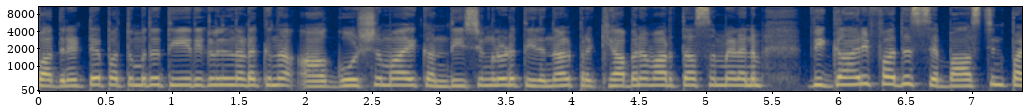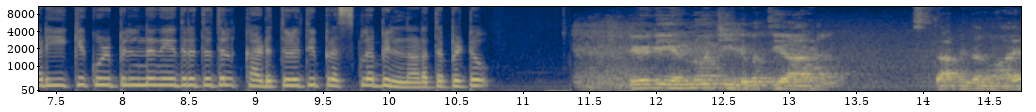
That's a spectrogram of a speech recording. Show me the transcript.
പതിനെട്ട് പത്തൊമ്പത് തീയതികളിൽ നടക്കുന്ന ആഘോഷമായ കന്തീശങ്ങളുടെ തിരുനാൾ പ്രഖ്യാപന വാർത്താ സമ്മേളനം വികാരി ഫാദർ സെബാസ്റ്റ്യൻ പടിയിക്ക കുഴിപ്പിലിന്റെ നേതൃത്വത്തിൽ കടുത്തുരുത്തി പ്രസ് ക്ലബിൽ നടത്തപ്പെട്ടു. സ്ഥാപിതമായ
